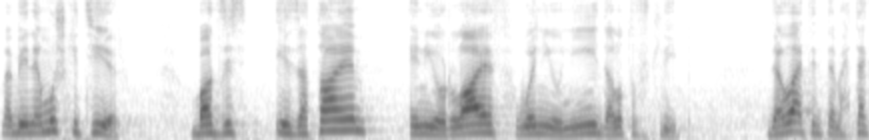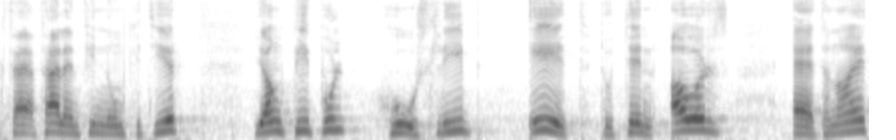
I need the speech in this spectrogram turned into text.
ما بيناموش كتير. But this is a time in your life when you need a lot of sleep ده وقت انت محتاج فعلا فيه النوم كتير young people who sleep 8 to 10 hours at night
